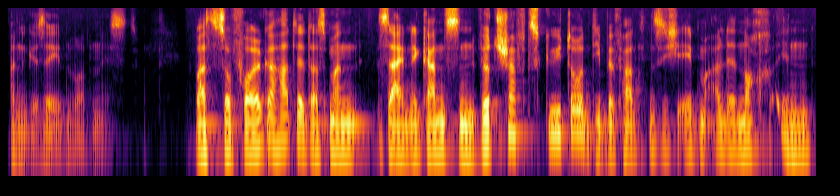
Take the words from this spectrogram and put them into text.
angesehen worden ist. Was zur Folge hatte, dass man seine ganzen Wirtschaftsgüter, die befanden sich eben alle noch in,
